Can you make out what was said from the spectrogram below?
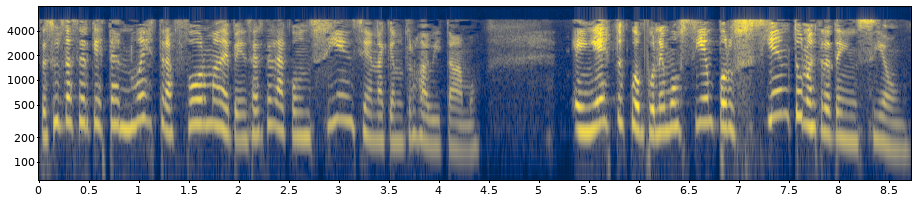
resulta ser que esta es nuestra forma de pensar, esta es la conciencia en la que nosotros habitamos. En esto es cuando ponemos 100% nuestra atención.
